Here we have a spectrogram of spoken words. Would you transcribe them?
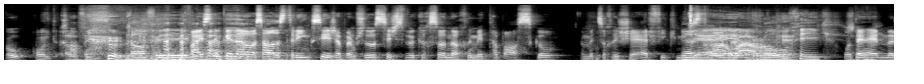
Oh, Und Kaffee. ich weiß nicht genau, was alles drin war, aber am Schluss ist es wirklich so noch ein bisschen mit Tabasco und mit so ein bisschen Schärfe. Geil, worden. wow, okay. rauchig. Und dann haben wir,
